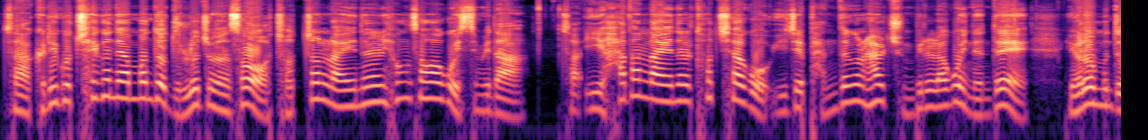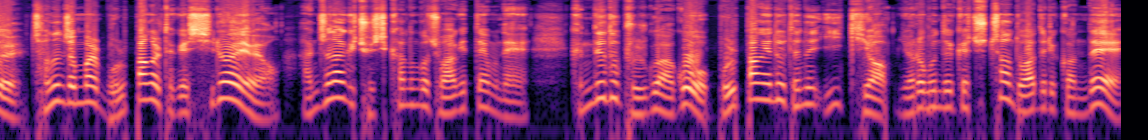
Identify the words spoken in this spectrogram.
자 그리고 최근에 한 번 더 눌러주면서 저점 라인을 형성하고 있습니다 자, 이 하단 라인을 터치하고 이제 반등을 할 준비를 하고 있는데 여러분들 저는 정말 몰빵을 되게 싫어해요. 안전하게 주식하는 거 좋아하기 때문에. 근데도 불구하고 몰빵해도 되는 이 기업 여러분들께 추천 도와드릴 건데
